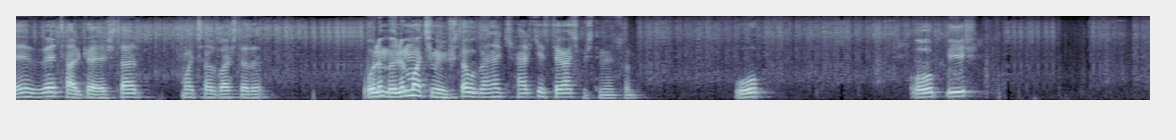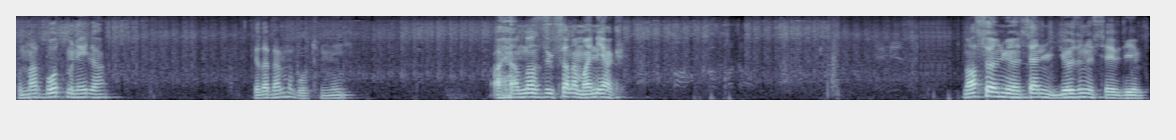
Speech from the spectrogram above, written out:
Evet arkadaşlar maçımız başladı. Oğlum ölüm maçı mıymış la bu ben her herkes tek açmıştım en son. Hop. Hop bir. Bunlar bot mu ne la? Ya da ben mi botum ne? Ayağımdan sıksana manyak. Nasıl ölmüyorsun sen gözünü sevdiğim.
